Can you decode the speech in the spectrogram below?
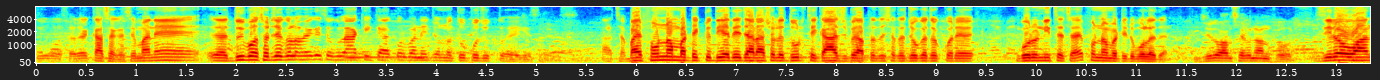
দুই বছরের কাছাকাছি। মানে দুই বছর যেগুলো হয়ে গেছে ওগুলো আকিকা কোরবানির জন্য তো উপযুক্ত হয়ে গেছে। আচ্ছা ভাই ফোন নাম্বারটা একটু দিয়ে দিই যারা আসলে দূর থেকে আসবে আপনাদের সাথে যোগাযোগ করে গরু নিতে চায় ফোন নাম্বারটা একটু বলে দেন। Zero one seven one four. Zero one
